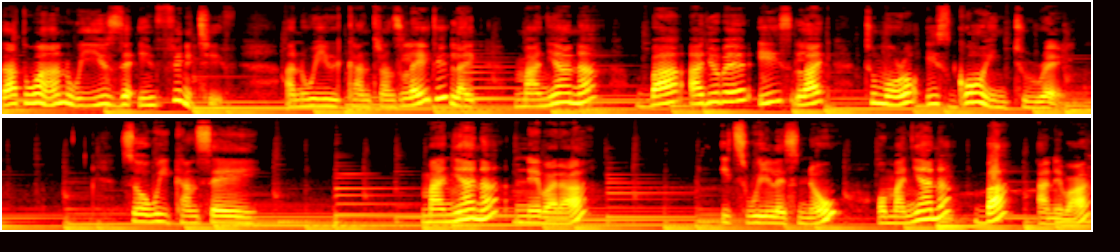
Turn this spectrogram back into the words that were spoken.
that one, we use the infinitive and we can translate it like mañana va a llover is like tomorrow is going to rain. So we can say mañana nevará, it will snow, o mañana va a nevar,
